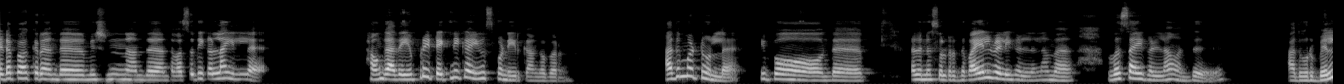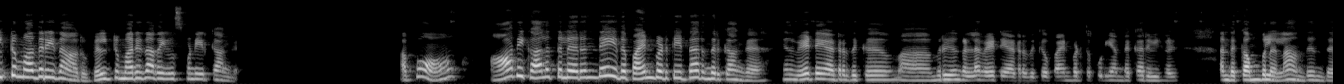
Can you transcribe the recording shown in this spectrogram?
எடை பார்க்குற அந்த மிஷின் அந்த அந்த வசதிகள்லாம் இல்லை அவங்க அதை எப்படி டெக்னிக்கா யூஸ் பண்ணியிருக்காங்க பாருங்க. அது மட்டும் இல்லை இப்போ இந்த அது என்ன சொல்றது? வயல்வெளிகள்ல நம்ம விவசாயிகள்லாம் வந்து, அது ஒரு பெல்ட் மாதிரி தான். ஒரு பெல்ட் மாதிரி தான் அதை யூஸ் பண்ணியிருக்காங்க. அப்போ ஆதி காலத்துல இருந்தே இதை பயன்படுத்திட்டு தான் இருந்திருக்காங்க. வேட்டையாடுறதுக்கு, மிருகங்கள்லாம் வேட்டையாடுறதுக்கு பயன்படுத்தக்கூடிய அந்த கருவிகள், அந்த கம்புலெல்லாம் வந்து இந்த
